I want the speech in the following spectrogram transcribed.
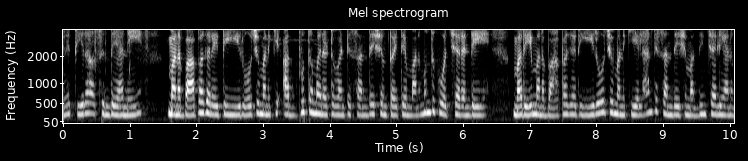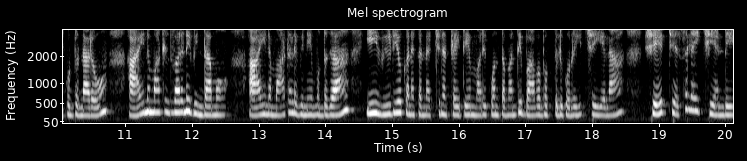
విని తీరాల్సిందే అని మన బాబాగారు అయితే ఈరోజు మనకి అద్భుతమైనటువంటి సందేశంతో అయితే మన ముందుకు వచ్చారండి. మరి మన బాబాగారు ఈరోజు మనకి ఎలాంటి సందేశం అందించాలి అనుకుంటున్నారో ఆయన మాటల ద్వారానే విందాము. ఆయన మాటలు వినే ముందుగా ఈ వీడియో కనుక నచ్చినట్లయితే మరికొంతమంది బాబా భక్తులకు రీచ్ చేయేలా? షేర్ చేసి లైక్ చేయండి.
